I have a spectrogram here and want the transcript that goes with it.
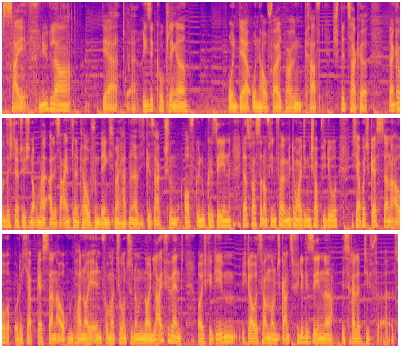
Psy Flügler, der, der Risikoklinge und der unaufhaltbaren Kraft Spitzhacke. Dann kann man sich natürlich nochmal alles einzeln kaufen. Denke ich mal, hat man ja wie gesagt schon oft genug gesehen. Das war's dann auf jeden Fall mit dem heutigen Shop-Video. Ich habe euch gestern auch, oder ich habe gestern auch ein paar neue Informationen zu einem neuen Live-Event euch gegeben. Ich glaube, es haben noch nicht ganz viele gesehen. Ist relativ, also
